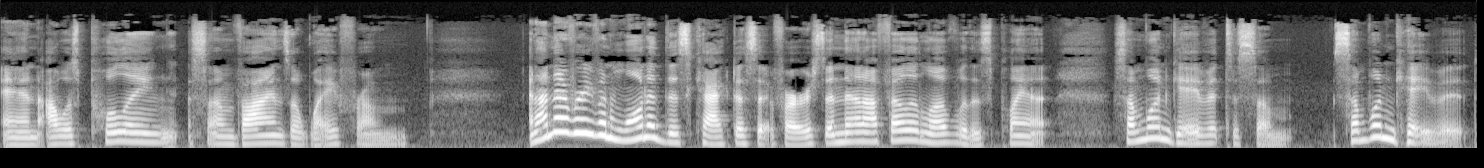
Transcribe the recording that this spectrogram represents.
And I was pulling some vines away from and I never even wanted this cactus at first, and then I fell in love with this plant. Someone gave it to some someone gave it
